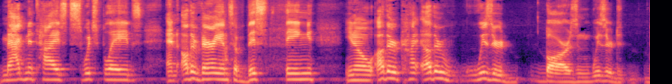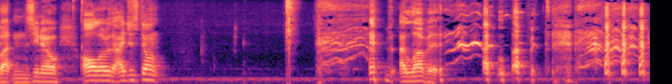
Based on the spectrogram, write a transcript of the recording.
magnetized switchblades and other variants of this thing, you know, other kind other wizard bars and wizard buttons, you know, all over. The, I just don't. I love it. I love it.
